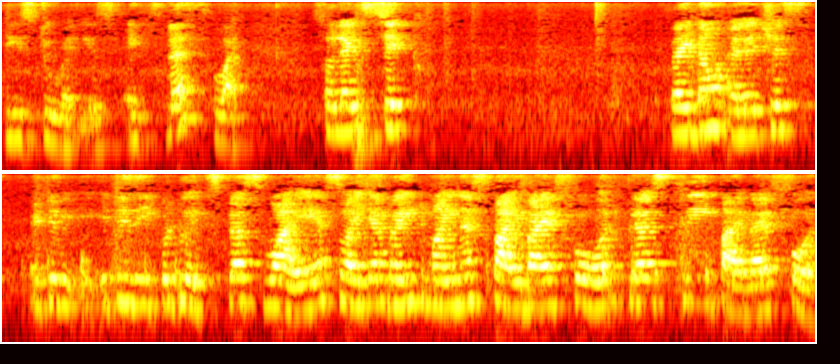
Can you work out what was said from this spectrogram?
these two values x plus y. So let's check. Write down LHS it, it is equal to x plus y. So I can write minus pi by 4 plus 3 pi by 4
